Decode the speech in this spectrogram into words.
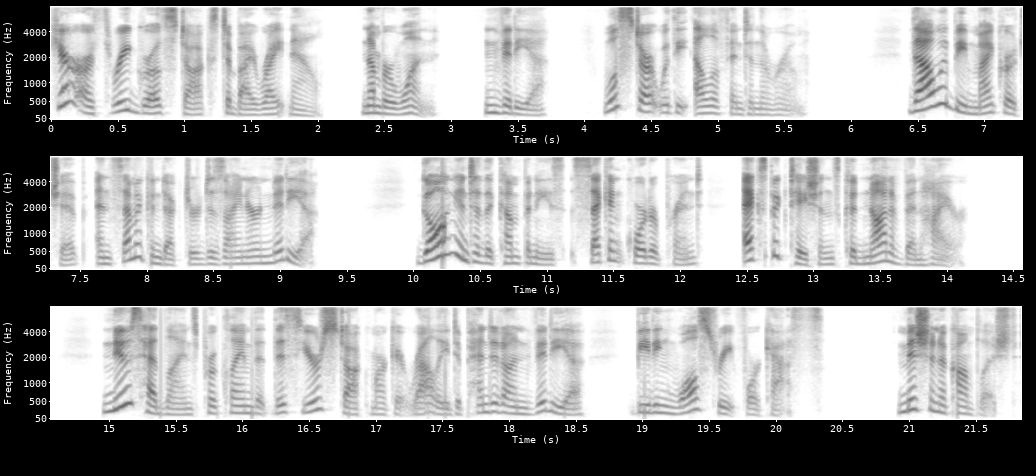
Here are three growth stocks to buy right now. Number 1. NVIDIA. We'll start with the elephant in the room. That would be microchip and semiconductor designer NVIDIA. Going into the company's second quarter print, expectations could not have been higher. News headlines proclaimed that this year's stock market rally depended on NVIDIA beating Wall Street forecasts. Mission accomplished.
